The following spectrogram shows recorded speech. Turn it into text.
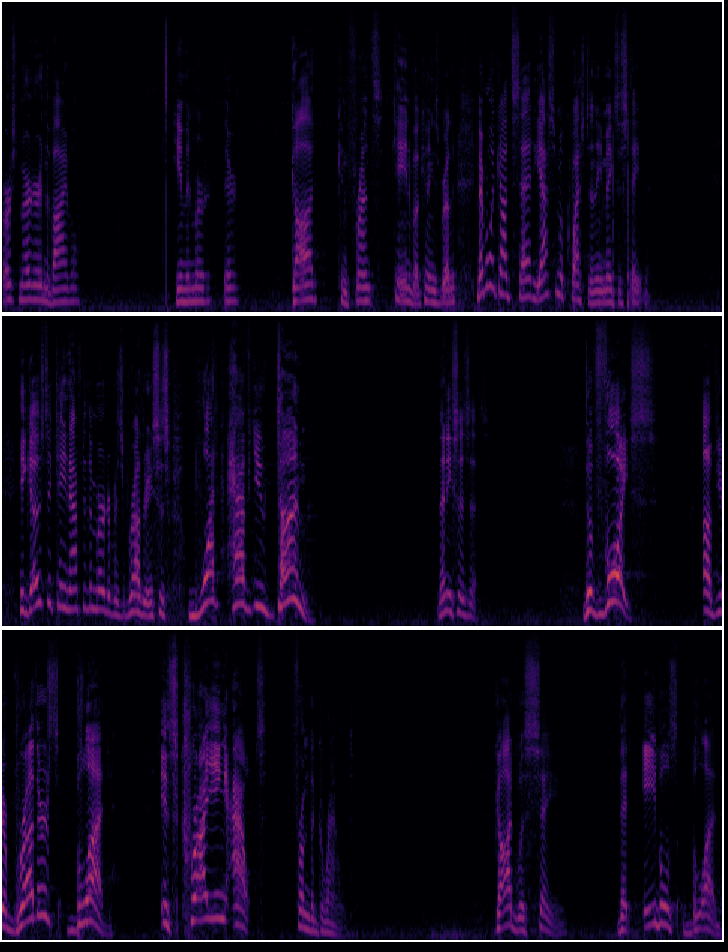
First murder in the Bible. Human murder there. God confronts Cain about killing his brother. Remember what God said? He asked him a question, and then he makes a statement. He goes to Cain after the murder of his brother, and he says, What have you done? then he says this The voice of your brother's blood is crying out from the ground. God was saying that Abel's blood,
